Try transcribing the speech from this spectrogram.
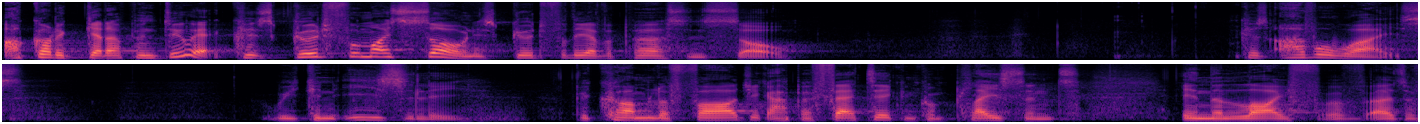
I've got to get up and do it because it's good for my soul and it's good for the other person's soul. Because otherwise, we can easily become lethargic, apathetic, and complacent in the life of as a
